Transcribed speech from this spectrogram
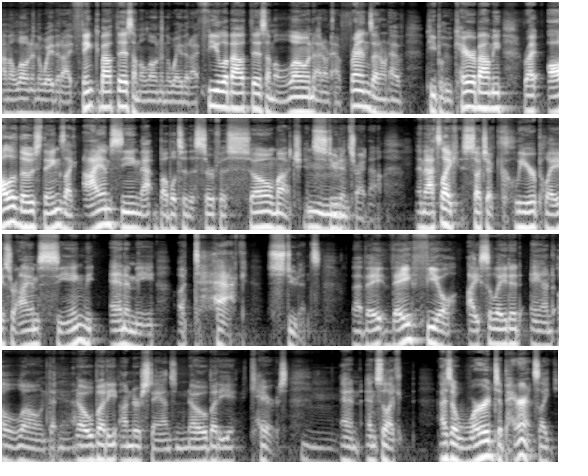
I'm alone in the way that I think about this. I'm alone in the way that I feel about this. I'm alone. I don't have friends. I don't have people who care about me, right? All of those things, like, I am seeing that bubble to the surface so much in mm. students right now. And that's like such a clear place where I am seeing the enemy attack students. That they they feel isolated and alone, that nobody understands, nobody cares. Mm. And and so like as a word to parents, like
